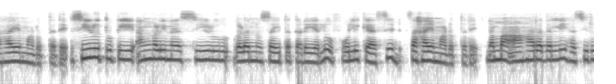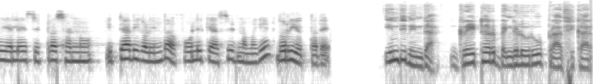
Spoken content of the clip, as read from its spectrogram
ಸಹಾಯ ಮಾಡುತ್ತದೆ. ಸೀಳು ತುಟಿ, ಅಂಗಳಿನ ಸೀಳುಗಳನ್ನು ಸಹಿತ ತಡೆಯಲು ಫೋಲಿಕ್ ಆಸಿಡ್ ಸಹಾಯ ಮಾಡುತ್ತದೆ. ನಮ್ಮ ಆಹಾರದಲ್ಲಿ ಹಸಿರು ಎಲೆ, ಸಿಟ್ರಸ್ ಹಣ್ಣು ಇತ್ಯಾದಿಗಳಿಂದ ಫೋಲಿಕ್ ಆಸಿಡ್ ನಮಗೆ ದೊರೆಯುತ್ತದೆ. ಇಂದಿನಿಂದ ಗ್ರೇಟರ್ ಬೆಂಗಳೂರು ಪ್ರಾಧಿಕಾರ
